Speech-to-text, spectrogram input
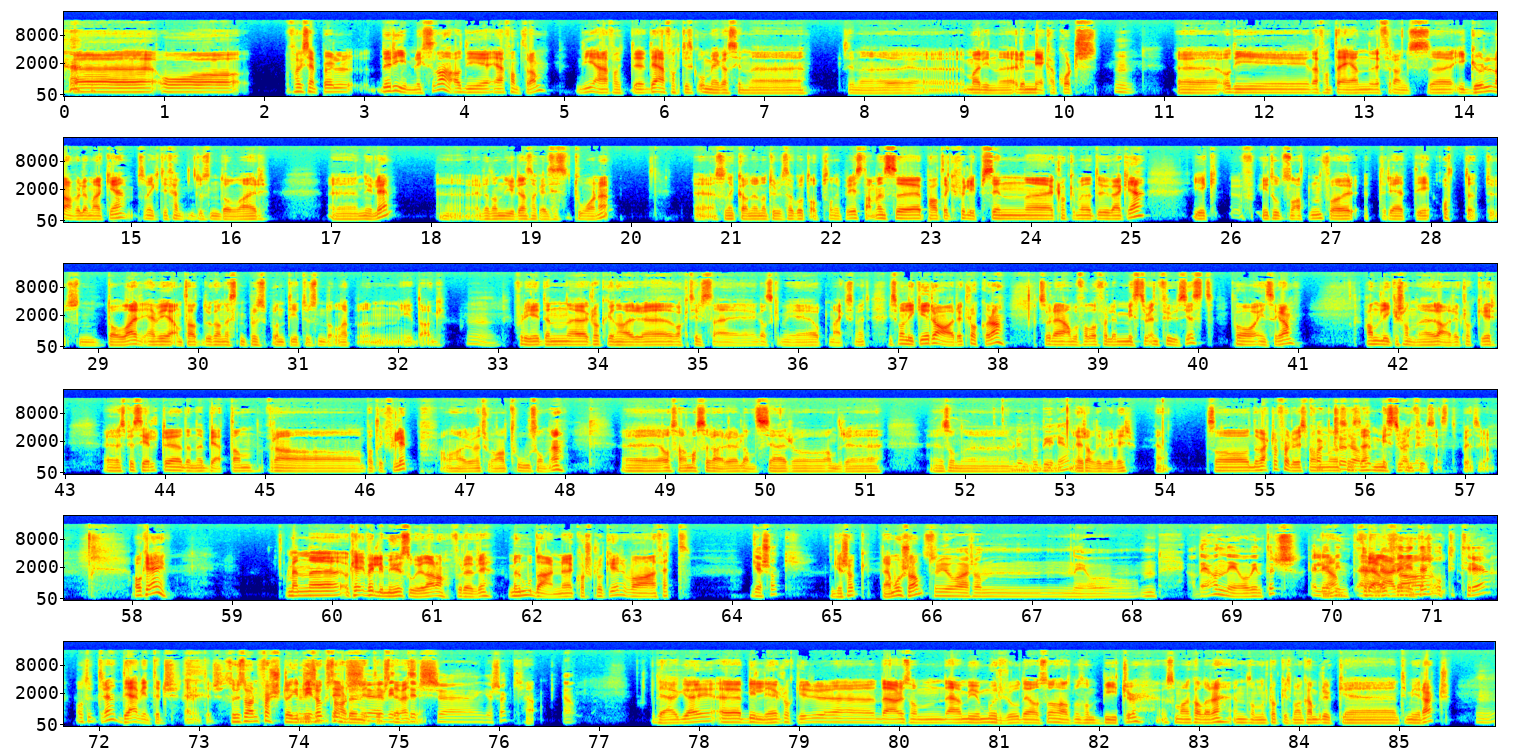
uh, og for eksempel det rimeligste da, av de jeg fant fram, de er faktisk, det er faktisk Omega sine, sine eh, marine, eller mekakorts. Mm. Uh, og de, der fant jeg en referanse i gull, da, vil jeg merke, som gikk til 15 000 dollar uh, nylig. Uh, eller da nylig, jeg snakker de siste to årene. Så den kan jo naturligvis ha gått opp sånn i pris, da. Mens Patek Philippe sin klokke med dette urverket gikk i 2018 for 38 000 dollar. Jeg vil anta at du kan nesten plusse på en 10 000 dollar på den i dag. Mm. Fordi den eh, klokken har eh, vakt til seg ganske mye oppmerksomhet. Hvis man liker rare klokker, da, så vil jeg anbefale å følge Mr. Enthusiast på Instagram. Han liker sånne rare klokker. Eh, Spesielt denne betaen fra Patek Philippe. Han har, jeg tror han har to sånne. Og så har han masse rare Lancier og andre sånne Er rallybiler. Ja. Så det er verdt å følge hvis man syns det. Mr. Enthusiast på Instagram. Ok. Men eh, ok, veldig mye historie der, da, for øvrig. Men moderne kvartsklokker, hva er fett? G-sjokk, G-sjokk. Det er morsomt. som jo er sånn neo mm, Ja, det er jo neo-vintage. Eller, Ja, det er eller er det vintage? 83? 83, det er vintage. Det er vintage. Så hvis du har den første G-sjokk, så har du en vintage. vintage eh, G-sjokk. Ja. Det er jo gøy. Eh, billige klokker, det er liksom, det er mye moro det også. Altså en sånn beater, som man kaller det. En sånn klokke som man kan bruke til mye rart. Mhm.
